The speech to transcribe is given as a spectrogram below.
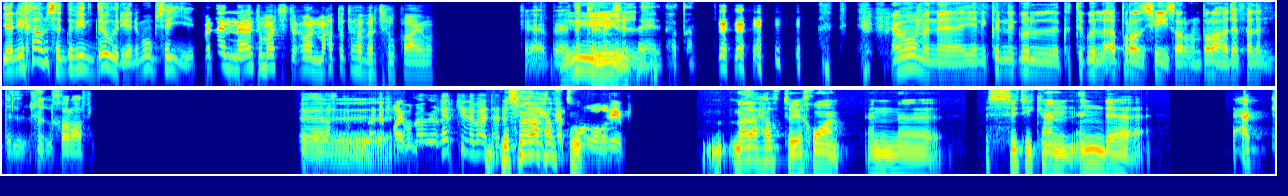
يعني خمس هدافين الدوري يعني مو بسيئ. بعدين أنتم ما تستحون ما حطيتوا هافرتس في القائمة. ذكرنا إيه. شله يعني تحطن. عموما آه، يعني كنا نقول كنت أقول أبرز شيء صار في المباراة هدف هالاند ال- الخرافي. آه، رهيب. غير كذا بعد هدف بس ما رهيب. ما لاحظتوا يا إخوان إن السيتي كان عنده حك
